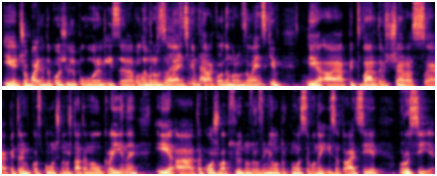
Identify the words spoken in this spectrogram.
І Джо Байден також Юлі поговорив із е, Володимиром Володимиром Зеленським. Так, так. Володимиром Зеленським і а, підтвердив ще раз е, підтримку Сполученими Штатами України, і а, також абсолютно зрозуміло торкнулися вони і ситуації в Росії.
